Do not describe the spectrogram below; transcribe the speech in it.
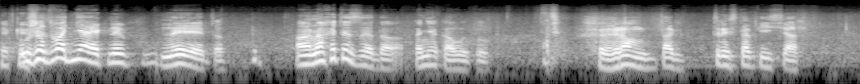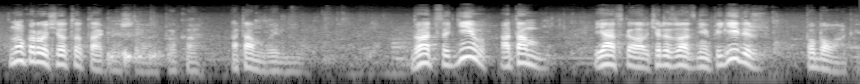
Який- Уже два дня як не, не это. А на ХТЗ, да, коньяка випив. Грам так 350. Ну, коротше, ото так вирішили поки. А там видно. 20 днів, а там я сказав, через 20 днів підійдеш, побалакай.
